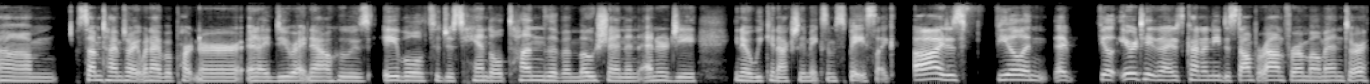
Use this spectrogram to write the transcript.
Um, sometimes, right, when I have a partner and I do right now who's able to just handle tons of emotion and energy, you know, we can actually make some space. Like, oh, I just feel and I feel irritated and I just kind of need to stomp around for a moment or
